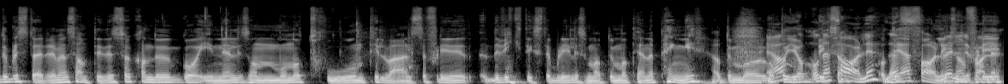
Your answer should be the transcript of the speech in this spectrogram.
du blir større, men samtidig så kan du gå inn i en litt sånn monoton tilværelse, fordi det viktigste blir liksom at du må tjene penger. At du må gå Ja, på jobb. og det er farlig. Og Det det er er ikke sant? Fordi, farlig.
